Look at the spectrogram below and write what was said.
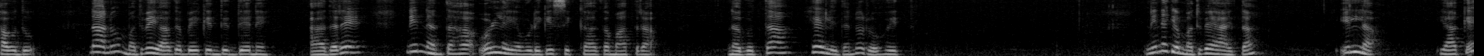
ಹೌದು, ನಾನು ಮದುವೆಯಾಗಬೇಕೆಂದಿದ್ದೇನೆ. ಆದರೆ ನಿನ್ನಂತಹ ಒಳ್ಳೆಯ ಹುಡುಗಿ ಸಿಕ್ಕಾಗ ಮಾತ್ರ, ನಗುತ್ತಾ ಹೇಳಿದನು ರೋಹಿತ್. ನಿನಗೆ ಮದುವೆ ಆಯ್ತಾ? ಇಲ್ಲ. ಯಾಕೆ?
